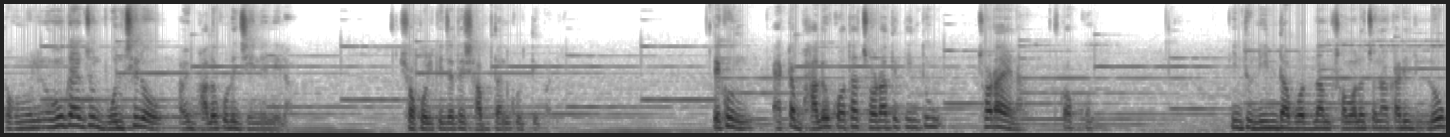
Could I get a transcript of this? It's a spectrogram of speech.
তখন বললেন, অমুক একজন বলছিল, আমি ভালো করে জেনে নিলাম। সকলকে যাতে সাবধান করতে পারি। দেখুন, একটা ভালো কথা ছড়াতে কিন্তু ছড়ায় না, কখন। কিন্তু নিন্দা, বদনাম, সমালোচনাকারী লোক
